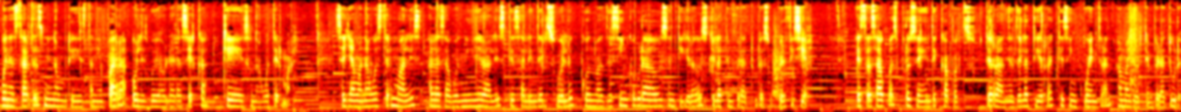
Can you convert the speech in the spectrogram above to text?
Buenas tardes, mi nombre es Tania Parra. Hoy les voy a hablar acerca qué es un agua termal. Se llaman aguas termales a las aguas minerales que salen del suelo con más de 5 grados centígrados que la temperatura superficial. Estas aguas proceden de capas subterráneas de la Tierra que se encuentran a mayor temperatura,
